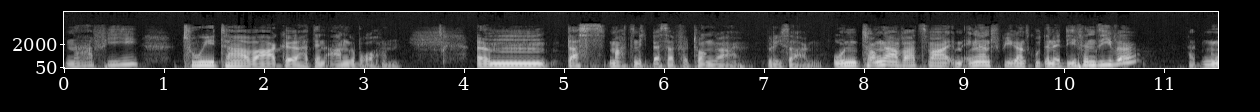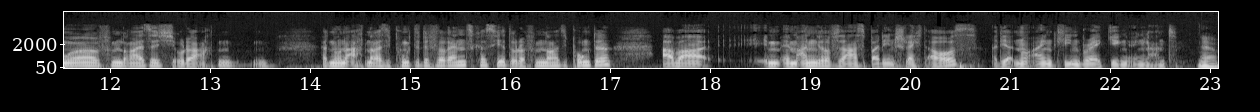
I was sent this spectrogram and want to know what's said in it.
Nafi Tuitawake hat den Arm gebrochen. Ähm, das macht es nicht besser für Tonga würde ich sagen. Und Tonga war zwar im England-Spiel ganz gut in der Defensive, hat nur 35 oder 8, hat nur eine 38 Punkte Differenz kassiert oder 35 Punkte, aber im, im Angriff sah es bei denen schlecht aus. Die hatten nur einen Clean Break gegen England. Ja.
